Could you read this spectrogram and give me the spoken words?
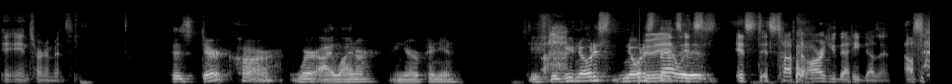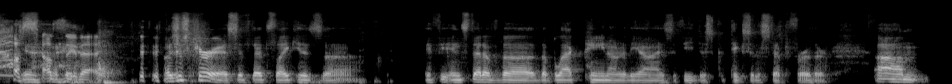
in tournaments. Does Derek Carr wear eyeliner, in your opinion? Did you, you notice notice Dude, that? It's, it's, his... it's, it's tough to argue that he doesn't. I'll I'll, yeah. I'll say that. I was just curious if that's like his uh, if he, instead of the the black paint under the eyes, if he just takes it a step further. Um,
